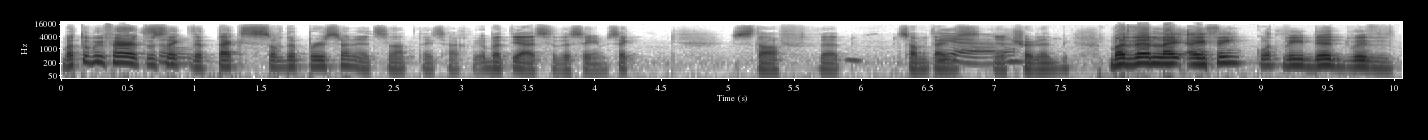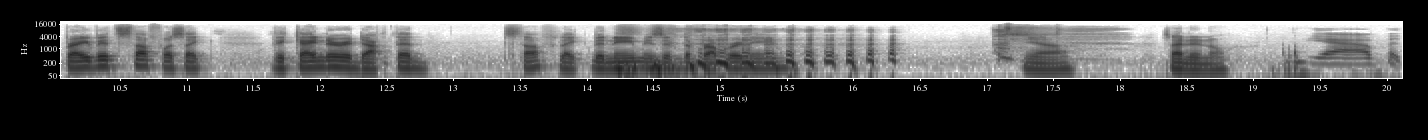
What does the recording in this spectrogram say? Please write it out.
But to be fair, it was like the text of the person. It's not exactly, but yeah, it's the same. It's like stuff that sometimes Yeah. it shouldn't be. But then, like, I think what they did with private stuff was like they kind of redacted stuff. Like the name isn't the proper name. Yeah. So I don't know. Yeah, but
